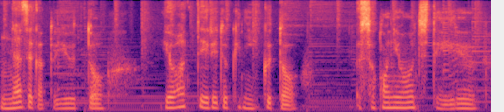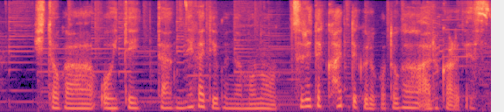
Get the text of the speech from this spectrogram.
なぜかというと弱っている時に行くとそこに落ちている人が置いていったネガティブなものを連れて帰ってくることがあるからです。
